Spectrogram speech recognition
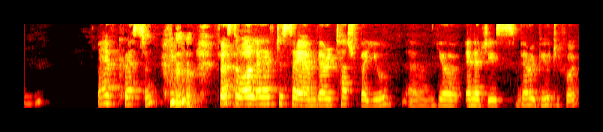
Mm-hmm. I have a question. First of all, I have to say I'm very touched by you. Uh, your energy is very beautiful.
